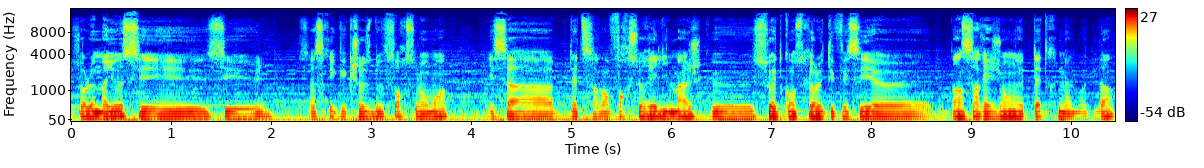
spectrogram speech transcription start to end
sur le maillot. C'est c'est ça serait quelque chose de fort selon moi. Et ça peut-être ça renforcerait l'image que souhaite construire le TFC euh, dans sa région et peut-être même au-delà.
